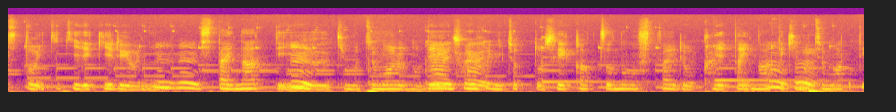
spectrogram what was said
ちと行き来できるよううんうん。にしたいなっていう気持ちもあるので、はいはい。そういうふうにちょっと生活のスタイルを変えたいなって気持ちもあって、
